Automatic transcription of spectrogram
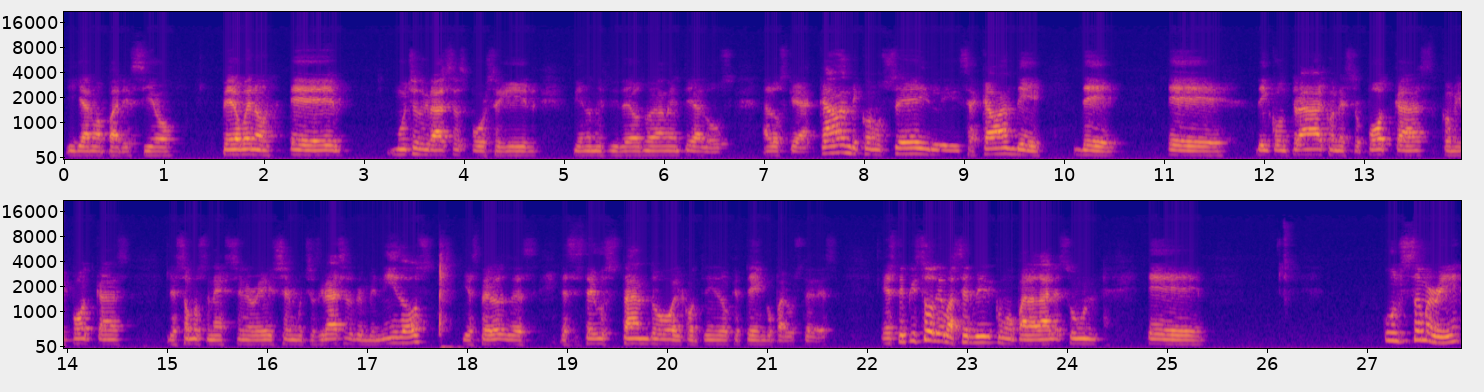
y ya no apareció. Pero bueno, eh, muchas gracias por seguir viendo mis videos nuevamente a los, a los que acaban de conocer y se acaban de, de eh, de encontrar con nuestro podcast, con mi podcast de Somos the Next Generation. Muchas gracias, bienvenidos y espero les, les esté gustando el contenido que tengo para ustedes. Este episodio va a servir como para darles un eh, un summary,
